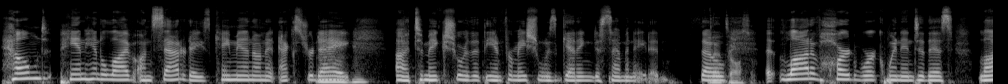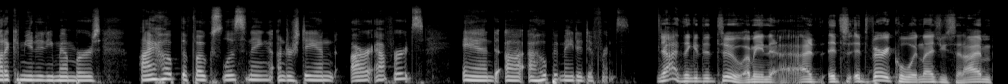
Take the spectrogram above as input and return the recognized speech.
helmed Panhandle Live on Saturdays came in on an extra day Mm-hmm. uh, to make sure that the information was getting disseminated. So awesome. a lot of hard work went into this, a lot of community members. I hope the folks listening understand our efforts, and uh, I hope it made a difference. Yeah, I think it did too. I mean, I, it's it's very cool, and as you said, I'm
